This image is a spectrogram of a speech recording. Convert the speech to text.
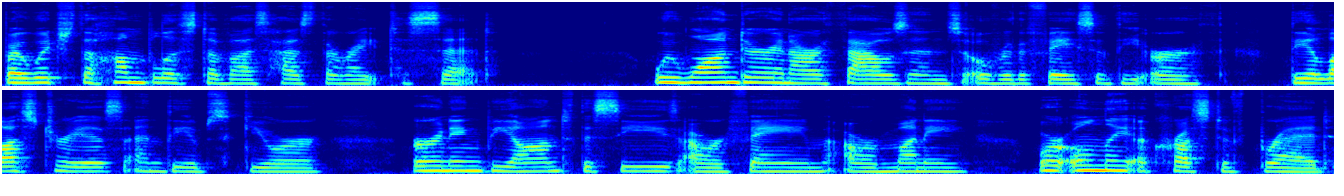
by which the humblest of us has the right to sit. We wander in our thousands over the face of the earth, the illustrious and the obscure, earning beyond the seas our fame, our money, or only a crust of bread.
